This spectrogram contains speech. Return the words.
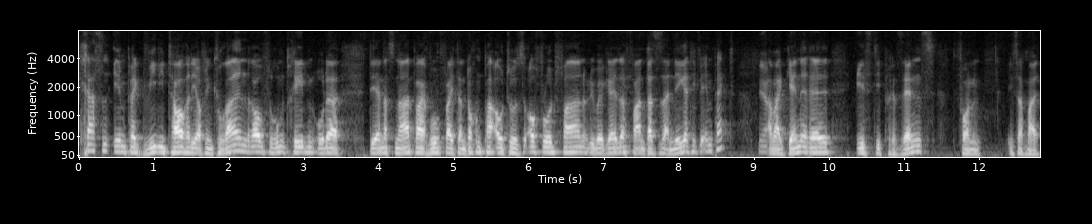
krassen Impact, wie die Taucher, die auf den Korallen drauf rumtreten oder der Nationalpark, wo vielleicht dann doch ein paar Autos Offroad fahren und über Gräser fahren, das ist ein negativer Impact. Ja. Aber generell ist die Präsenz von, ich sag mal,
